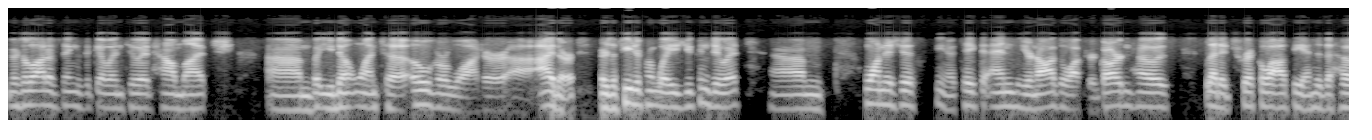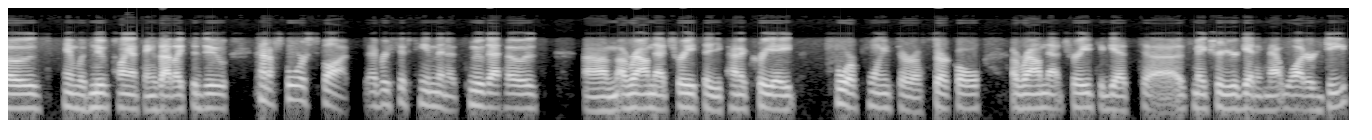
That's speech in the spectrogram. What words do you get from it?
there's a lot of things that go into it, how much, um, but you don't want to overwater uh, either. There's a few different ways you can do it. Um, one is just you know take the end of your nozzle off your garden hose, let it trickle out the end of the hose. And with new plantings, I like to do kind of four spots every 15 minutes, move that hose um, around that tree so you kind of create four points or a circle around that tree to get uh, to make sure you're getting that water deep.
